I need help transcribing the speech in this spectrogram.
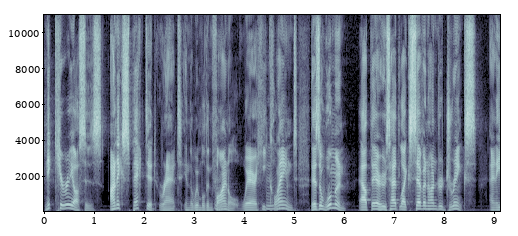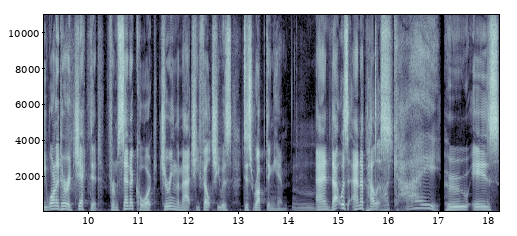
Nick Kyrgios's unexpected rant in the Wimbledon mm. final, where he mm. claimed there's a woman out there who's had like 700 drinks. And he wanted her ejected from center court during the match. He felt she was disrupting him. And that was Anna Palus okay. who is,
